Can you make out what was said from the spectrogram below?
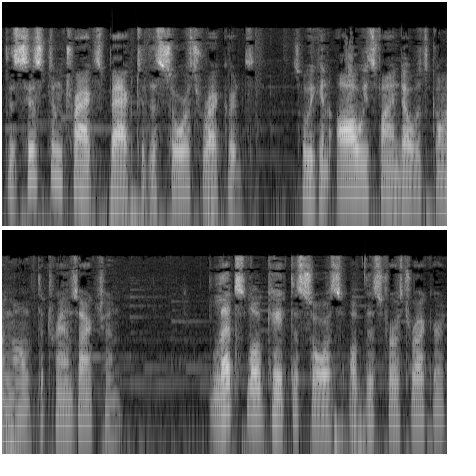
The system tracks back to the source records, so we can always find out what's going on with the transaction. Let's locate the source of this first record.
